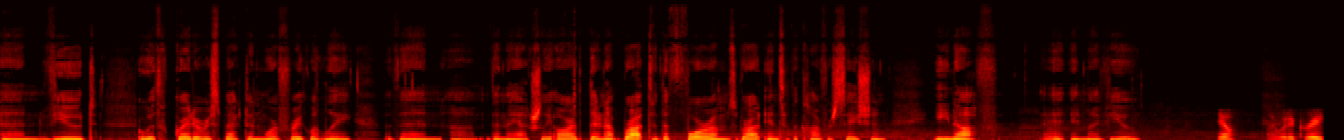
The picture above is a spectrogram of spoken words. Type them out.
and viewed with greater respect and more frequently than um, than they actually are. They're not brought to the forums, brought into the conversation enough, mm. in my view. Yeah, I would agree.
